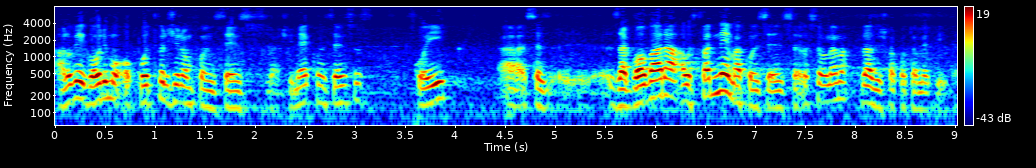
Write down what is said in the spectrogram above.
ali uvijek govorimo o potvrđenom konsensusu, znači ne konsensus koji a, se zagovara, a u stvari nema konsensusa, se ulema različno po tome pita.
